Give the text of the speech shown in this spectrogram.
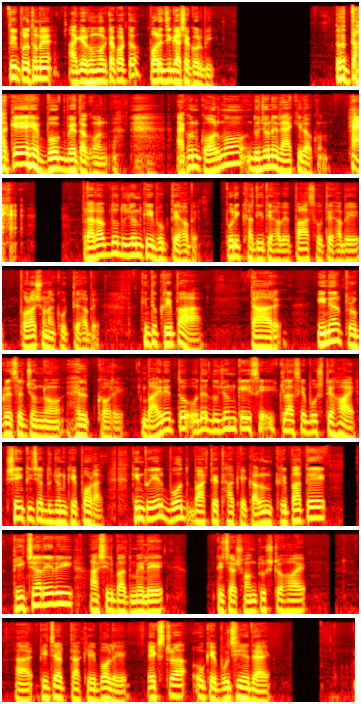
তুই প্রথমে আগের হোমওয়ার্কটা করতো পরে জিজ্ঞাসা করবি। তো তাকে বকবে তখন। এখন কর্ম দুজনের একই রকম। হ্যাঁ হ্যাঁ। প্রারব্ধ দুজনকেই ভুগতে হবে, পরীক্ষা দিতে হবে, পাস হতে হবে, পড়াশোনা করতে হবে। কিন্তু কৃপা তার ইনার প্রোগ্রেসের জন্য হেল্প করে। বাইরের তো ওদের দুজনকেই সেই ক্লাসে বসতে হয়, সেই টিচার দুজনকে পড়ায়। কিন্তু এর বোধ বাড়তে থাকে, কারণ কৃপাতে টিচারেরই আশীর্বাদ মেলে টিচার সন্তুষ্ট হয়, আর টিচার তাকে বলে এক্সট্রা ওকে বুঝিয়ে দেয়।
